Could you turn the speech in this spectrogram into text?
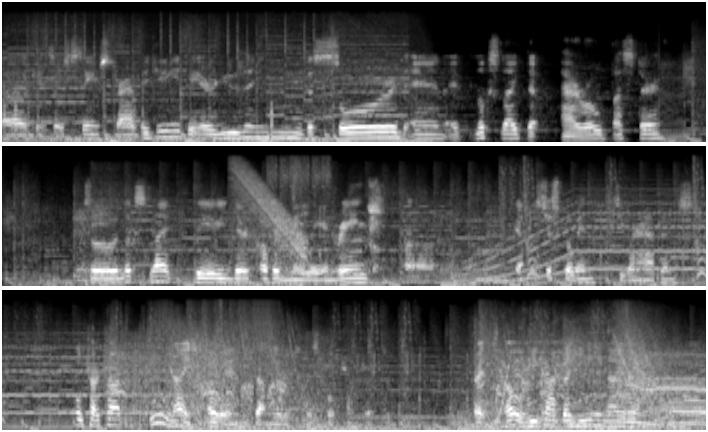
okay, so same strategy. They are using the sword, and it looks like the Arrow Buster. So it looks like they, they're covered melee and range. Uh, yeah, let's just go in, see what happens. Full charge shot. Ooh, nice. Oh, and he got me with this full charge shot too. Right. Oh, he got the healing item. Oh.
